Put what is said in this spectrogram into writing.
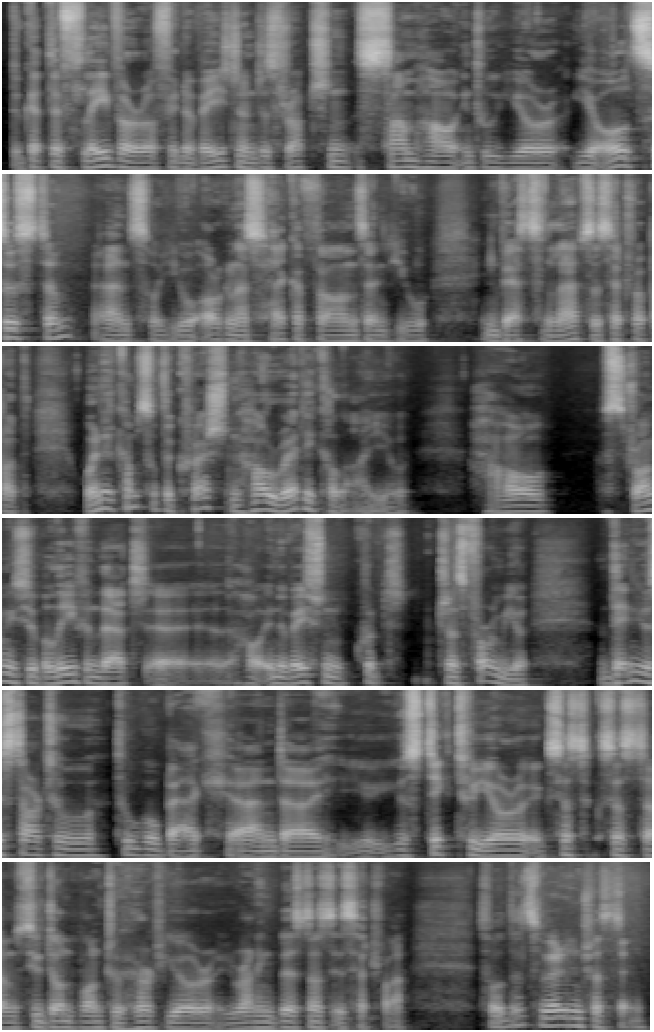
to get the flavor of innovation and disruption somehow into your your old system, and so you organize hackathons and you invest in labs, etc. But when it comes to the question, how radical are you? How strong is your belief in that? Uh, how innovation could transform you? Then you start to to go back and uh, you, you stick to your existing systems. You don't want to hurt your running business, etc. So that's very interesting.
